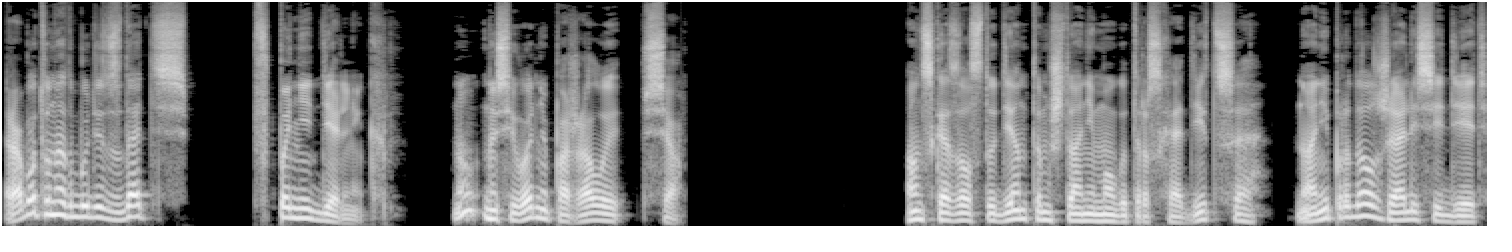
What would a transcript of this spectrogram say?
Работу надо будет сдать в понедельник. Ну, на сегодня, пожалуй, все. Он сказал студентам, что они могут расходиться, но они продолжали сидеть,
